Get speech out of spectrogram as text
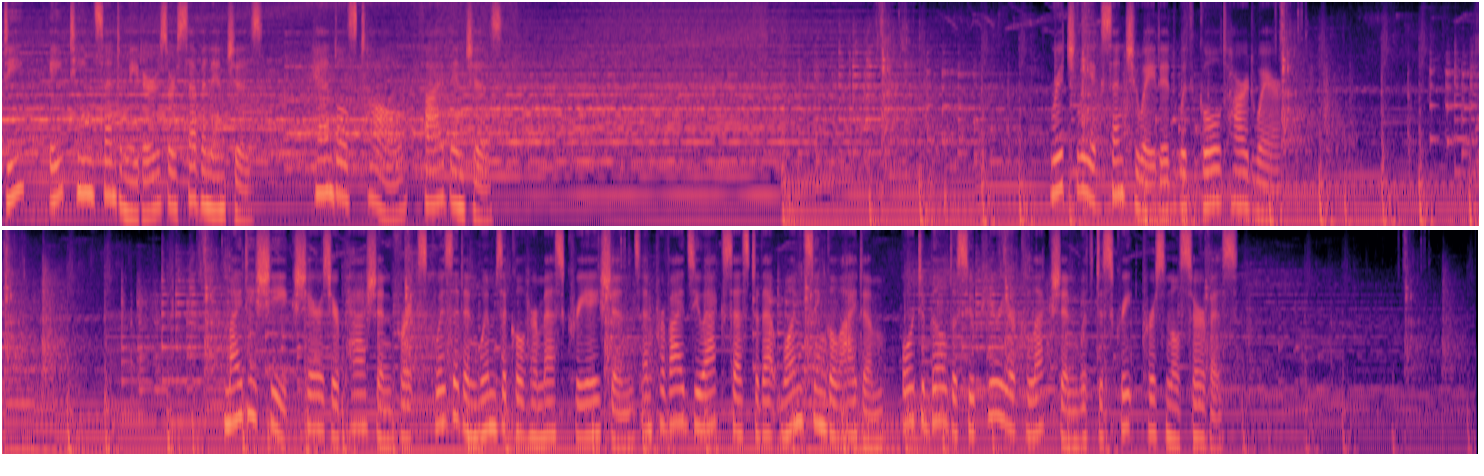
Deep, 18 centimeters or 7 inches. Handles tall, 5 inches. Richly accentuated with gold hardware. Mightychic shares your passion for exquisite and whimsical Hermes creations and provides you access to that one single item, or to build a superior collection with discreet personal service.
